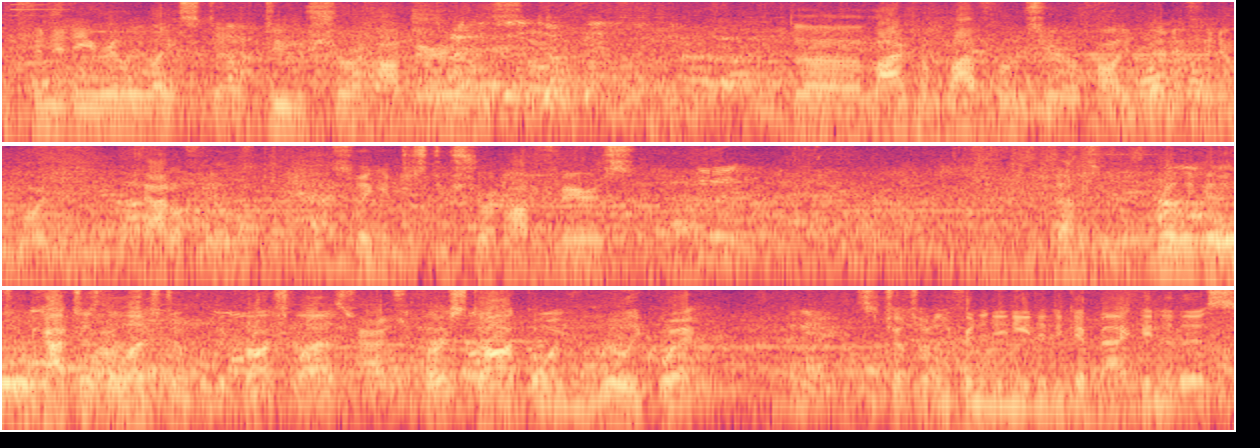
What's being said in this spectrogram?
Infinity really likes to do short hop aerials, so the lack of platforms here will probably benefit him more than Battlefield, so he can just do short hop fairs. That's a really good Oh, tool. catches the ledge jump with the cross slash. First stock going really quick. It's just what Infinity needed to get back into this.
